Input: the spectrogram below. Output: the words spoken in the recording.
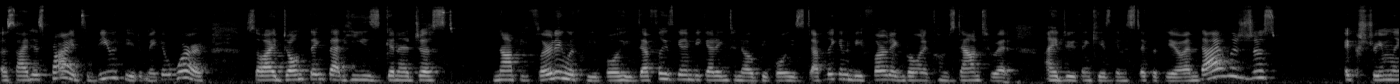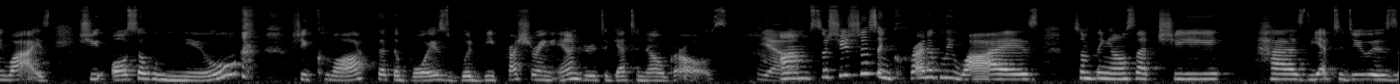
aside his pride to be with you, to make it work. So I don't think that he's gonna just not be flirting with people. He definitely is gonna be getting to know people. He's definitely gonna be flirting, but when it comes down to it, I do think he's gonna stick with you. And that was just extremely wise. She also knew, she clocked that the boys would be pressuring Andrew to get to know girls. Yeah. Um, so she's just incredibly wise. Something else that she has yet to do is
